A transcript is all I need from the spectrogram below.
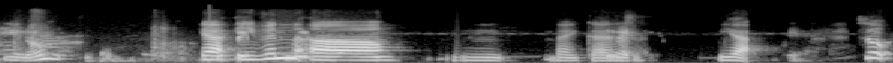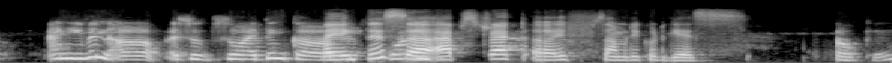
you know, Yeah, even uh, mm, like I'll Right. yeah, so and even uh, so so I think uh, like this uh, abstract. Uh, if somebody could guess, okay.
